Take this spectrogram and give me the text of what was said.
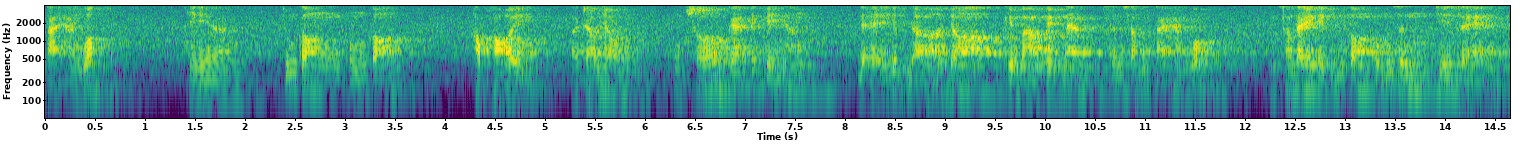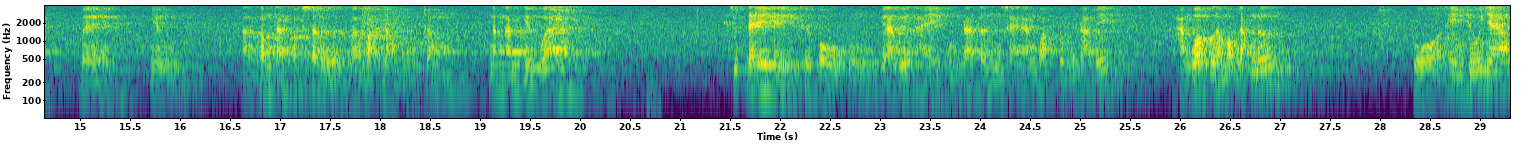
tại Hàn Quốc thì à, chúng con cũng có học hỏi và trao dồi một số các cái kỹ năng để giúp đỡ cho kiều bào Việt Nam sinh sống tại Hàn Quốc. Sau đây thì chúng con cũng xin chia sẻ về những à, công tác Phật sự và hoạt động trong 5 năm vừa qua Trước đây thì sư phụ cũng và quý thầy cũng đã từng sang Hàn Quốc cũng đã biết Hàn Quốc là một đất nước của Thiên Chúa giáo.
